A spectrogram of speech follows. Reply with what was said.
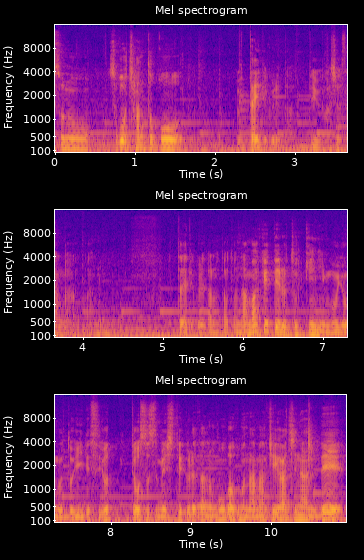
そのそこをちゃんとこう訴えてくれたっていう柏さんがあの訴えてくれたのとあと怠けてる時にも読むといいですよっておすすめしてくれたのも僕も怠けがちなんで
